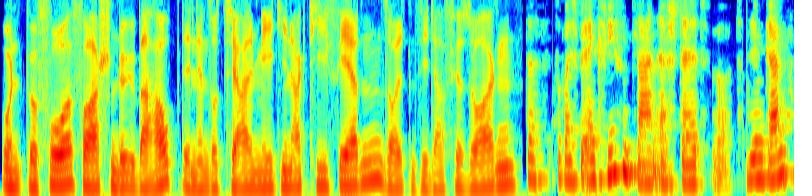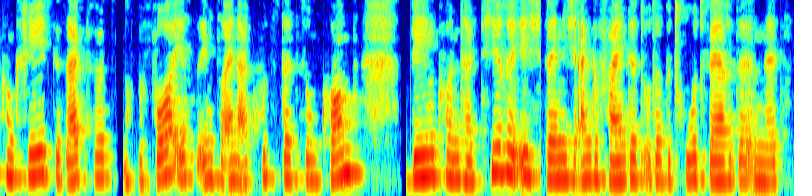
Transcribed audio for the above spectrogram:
Und bevor Forschende überhaupt in den sozialen Medien aktiv werden, sollten sie dafür sorgen, dass zum Beispiel ein Krisenplan erstellt wird, in dem ganz konkret gesagt wird, noch bevor es eben zu einer Akutsituation kommt, wen kontaktiere ich, wenn ich angefeindet oder bedroht werde im Netz,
